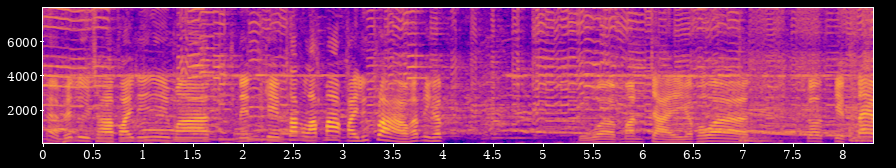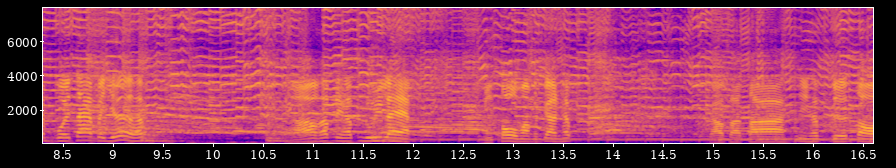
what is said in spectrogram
แหมเพชรลือชาไฟนี้มาเน้นเกมตั้งรับมากไปหรือเปล่าครับนี่ครับดูว่ามั่นใจครับเพราะว่า ก็เก็บแต้มโกยแต้มไปเยอะครับเอาครับนี่ครับลุยแหลกมีโต้มาเหมือนกันครับกาวซาตานี่ครับเดินต่อ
